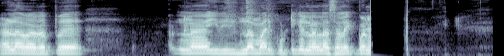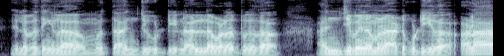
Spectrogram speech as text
நல்லா வரப்பு நான் இது இந்த மாதிரி குட்டிகள் நல்லா செலக்ட் பண்ண இதில் பார்த்தீங்களா மொத்தம் அஞ்சு குட்டி நல்ல வளர்ப்புக்கு தான். அஞ்சுமே நம்ம நாட்டுக்குட்டிக்கு தான். ஆனால்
